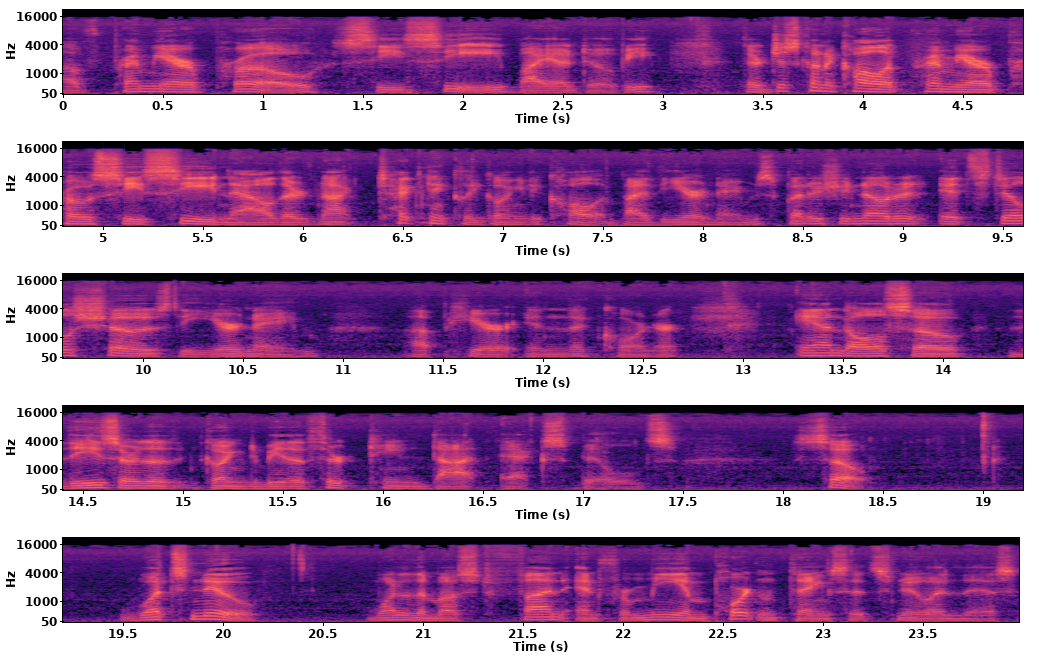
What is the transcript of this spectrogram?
of Premiere Pro CC by Adobe. They're just going to call it Premiere Pro CC now. They're not technically going to call it by the year names, but as you noted, it still shows the year name up here in the corner. And also, these are the, going to be the 13.x builds. So, what's new? One of the most fun and for me important things that's new in this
